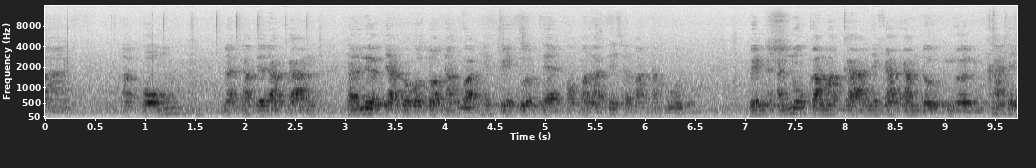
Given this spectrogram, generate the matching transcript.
มาผมนะครับได้รับการคัดเลือกจากกรกตจังหวัดให้เป็นตัวแทนของปลัดเทศบาลตำบลเป็นอนุกรรมการในการกำหนดเงินค่าใช้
